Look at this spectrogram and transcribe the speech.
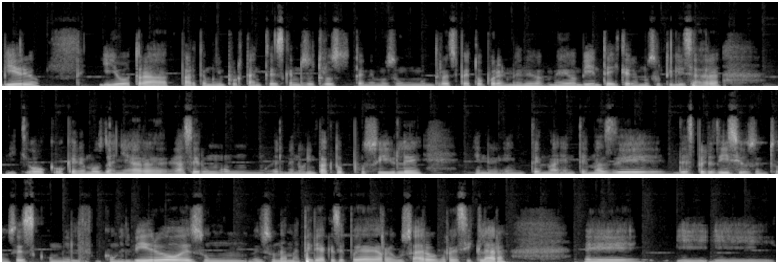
vidrio y otra parte muy importante es que nosotros tenemos un respeto por el medio, ambiente y queremos utilizar o, queremos dañar, hacer un, el menor impacto posible en, tema, en temas de desperdicios. Entonces con el, con el vidrio es, un, es una materia que se puede reusar o reciclar eh, y, y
